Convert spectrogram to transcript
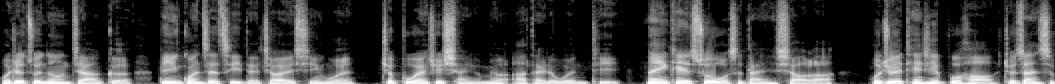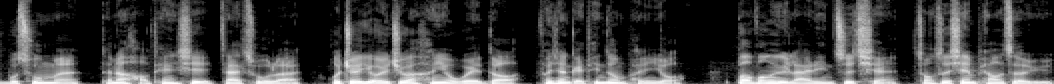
我就尊重价格，并贯彻自己的交易新闻，就不会去想有没有阿呆的问题。那也可以说我是胆小了。我觉得天气不好，就暂时不出门，等到好天气再出来。我觉得有一句话很有味道，分享给听众朋友：暴风雨来临之前，总是先飘着雨，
